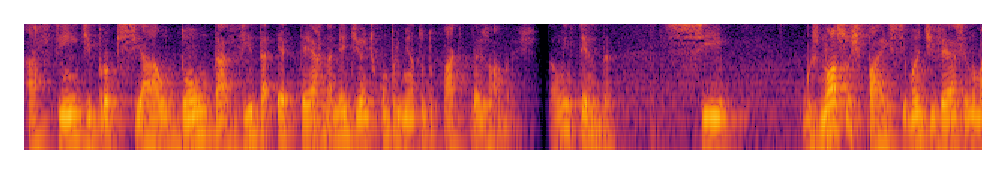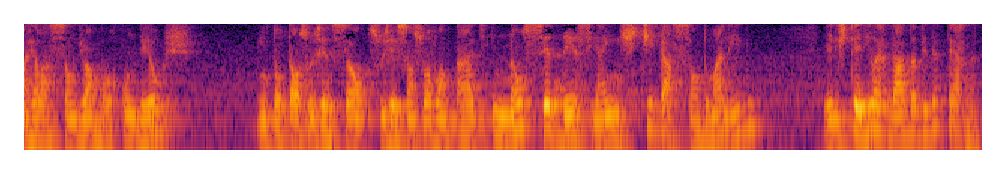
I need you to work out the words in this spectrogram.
a fim de propiciar o dom da vida eterna mediante o cumprimento do pacto das obras. Então entenda, se os nossos pais se mantivessem numa relação de amor com Deus, em total sujeição, sujeição à sua vontade, e não cedessem à instigação do maligno, eles teriam herdado a vida eterna.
